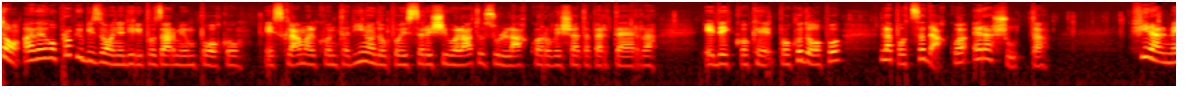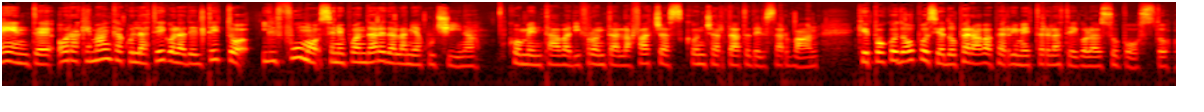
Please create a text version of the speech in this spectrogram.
To, avevo proprio bisogno di riposarmi un poco, esclama il contadino dopo essere scivolato sull'acqua rovesciata per terra, ed ecco che, poco dopo, la pozza d'acqua era asciutta. Finalmente, ora che manca quella tegola del tetto, il fumo se ne può andare dalla mia cucina, commentava di fronte alla faccia sconcertata del Sarvan, che poco dopo si adoperava per rimettere la tegola al suo posto.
